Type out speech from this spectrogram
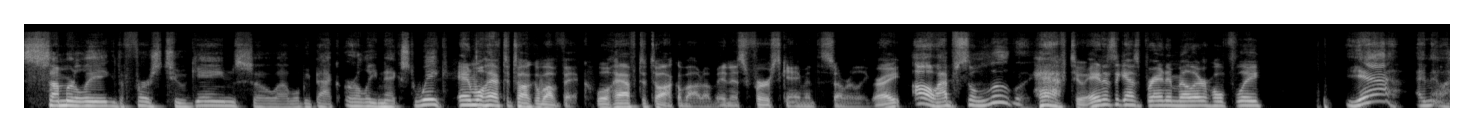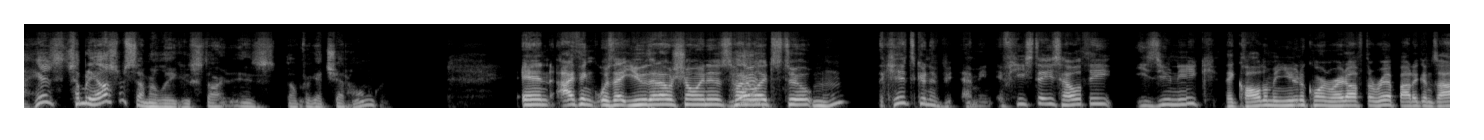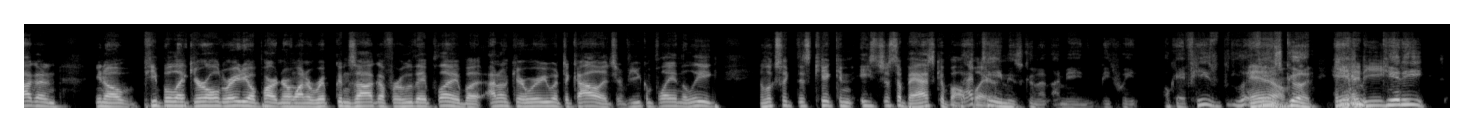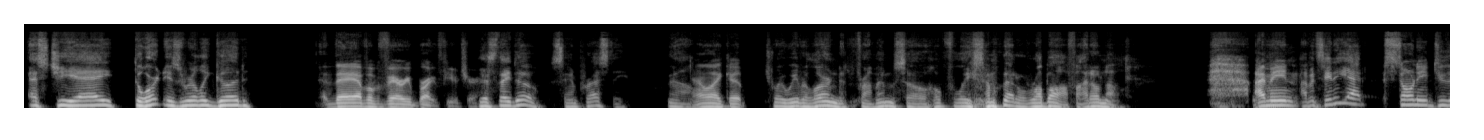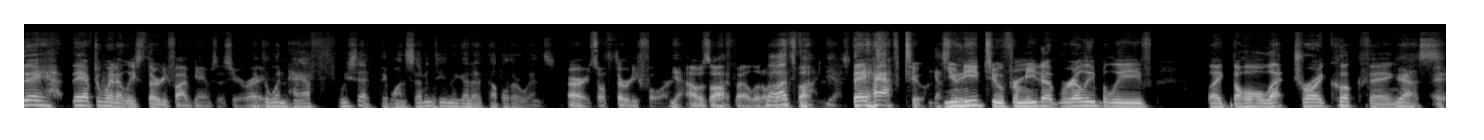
Summer League, the first two games. So uh, we'll be back early next week. and we'll have to talk about vic we'll have to talk about him in his first game at the summer league right Oh, absolutely. have to and it's against brandon miller hopefully Yeah. And uh, here's somebody else from Summer League who start is, don't forget, Chet Holmgren. and i think was that you that i was showing his Yeah. highlights too Mm-hmm. the kid's gonna be. I mean, if he stays healthy, he's unique. They called him a unicorn right off the rip out of Gonzaga, and you know, people like your old radio partner want to rip Gonzaga for who they play. But I don't care where you went to college. If you can play in the league, it looks like this kid can. He's just a basketball That player. team is going to, I mean, between, okay, if he's, if he's good, him, Giddey. Giddy, SGA, Dort is really good. They have a very bright future. Yes, they do. Sam Presti. Now, I like it. Troy Weaver learned it from him, so hopefully some of that will rub off. I don't know. I mean, I haven't seen it yet. Stoney, do they? They have to win at least thirty-five games this year, They have right? to win half. We said they won 17. They got to double their wins. All right, so thirty-four. Yeah, I was off by a little Well, bit. that's fine. Yes. They have to. Yes, you they- need to for me to really believe, like the whole let Troy cook thing. Yes. eh,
